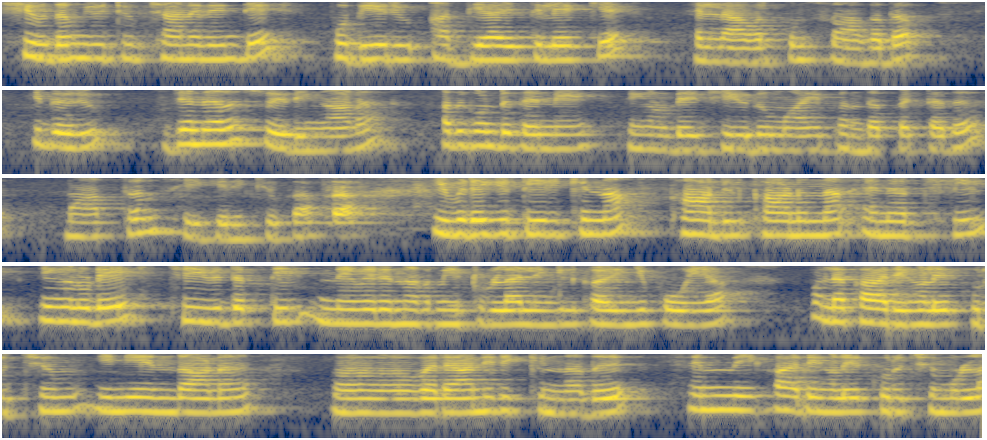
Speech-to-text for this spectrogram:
ശിവദം യൂട്യൂബ് ചാനലിന്റെ പുതിയൊരു അധ്യായത്തിലേക്ക് എല്ലാവർക്കും സ്വാഗതം. ഇതൊരു ജനറൽ റീഡിംഗ് ആണ്. അതുകൊണ്ട് തന്നെ നിങ്ങളുടെ ജീവിതവുമായി ബന്ധപ്പെട്ടത് മാത്രം സ്വീകരിക്കുക. ഇവിടെ കിട്ടിയിരിക്കുന്ന കാർഡിൽ കാണുന്ന എനർജിയിൽ നിങ്ങളുടെ ജീവിതത്തിൽ ഇന്നേ വരെ നടന്നിട്ടുള്ള അല്ലെങ്കിൽ കഴിഞ്ഞു പോയ പല കാര്യങ്ങളെക്കുറിച്ചും ഇനി എന്താണ് വരാനിരിക്കുന്നത് എന്നീ കാര്യങ്ങളെക്കുറിച്ചുമുള്ള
